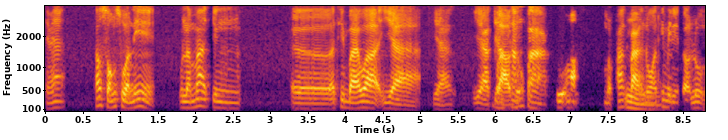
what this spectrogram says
ใช่ไหมทั้งสองส่วนนี้อุลามะจึงเอ่ออธิบายว่าอย่าอย่า อย่ากล่าวดูอาดูอามาพักปากดูอาที่ไม่ดีต่อลูก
